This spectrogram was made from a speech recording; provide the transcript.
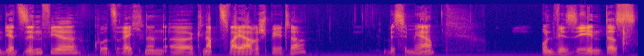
Und jetzt sind wir, kurz rechnen, äh, knapp zwei Jahre später, ein bisschen mehr, und wir sehen, dass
